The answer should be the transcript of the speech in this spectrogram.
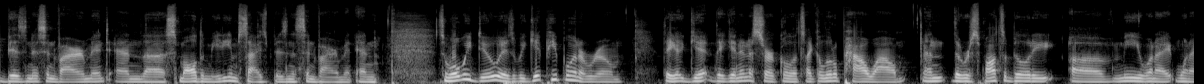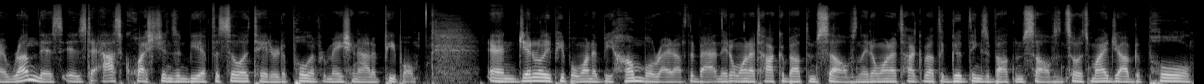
business environment and the small to medium sized business environment. And so what we do is we get people in a room, they get they get in a circle, it's like a little powwow. And the responsibility of me when I when I run this is to ask questions and be a facilitator to pull information out of people. And generally, people want to be humble right off the bat and they don't want to talk about themselves and they don't want to talk about the good things about themselves. And so it's my job to pull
